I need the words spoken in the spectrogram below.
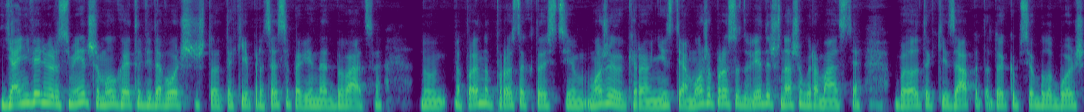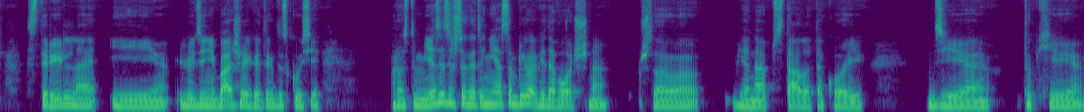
я не вельмі разумею чаму гэта відавочна што такія працэсы павінны адбывацца ну напэўна просто хтосьці можа у кіраўніцтве а можа просто ведаеш у нашым грамадстве было такі запад а той каб все было больш стэрыльна і людзі не бачылі гэтых дыскусій просто мне здаецца што гэта не асабліва відавочна што яна б стала такой дзе такі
